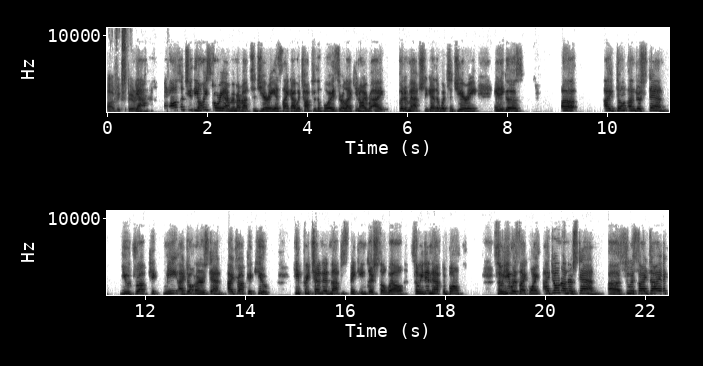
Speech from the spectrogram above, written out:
I've experienced. Yeah. And also, too, the only story I remember about Tajiri is like I would talk to the boys are like, you know, I, I put a match together with Tajiri, and he goes, uh, I don't understand. You drop kicked me. I don't understand. I drop kick you. He pretended not to speak English so well, so he didn't have to bump. So he was like going, I don't understand. Uh, suicide diet?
